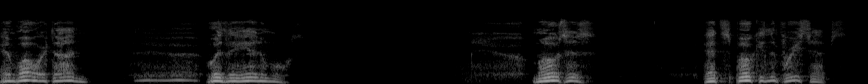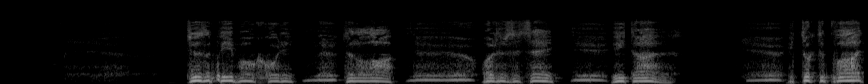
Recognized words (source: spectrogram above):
and what were done with the animals. Moses had spoken the precepts to the people according to the law. What does it say? He does. He took the blood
